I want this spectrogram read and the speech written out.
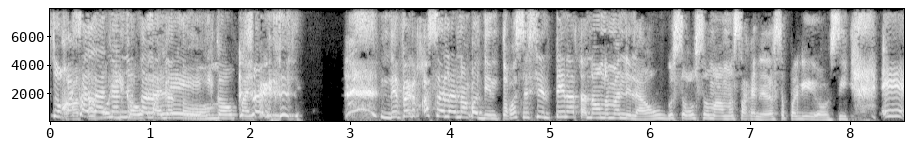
So kasalanan na talaga eh. to. Ikaw pala Sure. Hindi, pero kasalanan ko din to kasi sin- tinatanong naman nila kung gusto ko sumama sa kanila sa pag Eh,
